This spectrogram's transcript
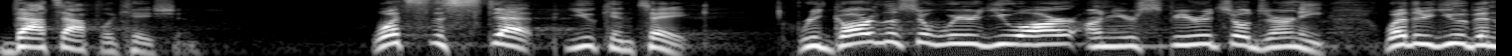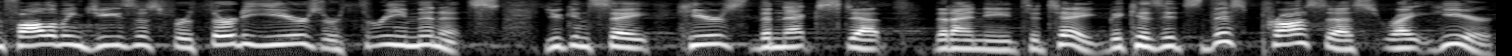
That's application. What's the step you can take? Regardless of where you are on your spiritual journey, whether you have been following Jesus for 30 years or three minutes, you can say, Here's the next step that I need to take. Because it's this process right here.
